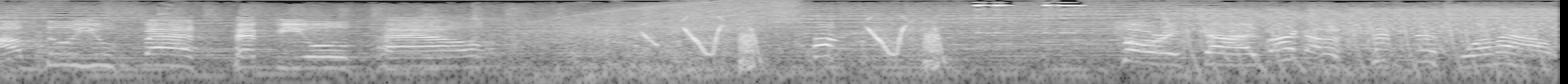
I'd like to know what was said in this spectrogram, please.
I'll do you fast, peppy old pal. Sorry, guys, I gotta sit this one out.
